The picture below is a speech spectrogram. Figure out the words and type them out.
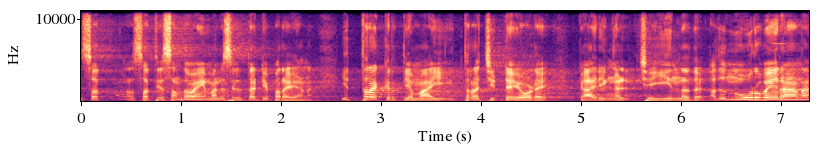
സത് സത്യസന്ധമായി മനസ്സിൽ തട്ടി പറയുകയാണ് ഇത്ര കൃത്യമായി ഇത്ര ചിട്ടയോടെ കാര്യങ്ങൾ ചെയ്യുന്നത്. അത് നൂറ് പേരാണ്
